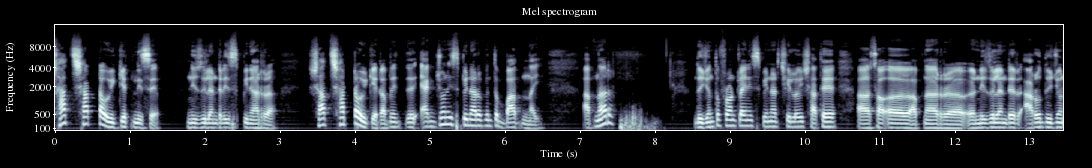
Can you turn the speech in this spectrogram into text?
সাত সাতটা উইকেট নিছে নিউজিল্যান্ডের স্পিনাররা সাত সাতটা উইকেট আপনি, একজন স্পিনারও কিন্তু বাদ নাই। আপনার দুইজন তো ফ্রন্ট লাইন স্পিনার ছিলই, সাথে আপনার নিউজিল্যান্ডের আরও দুইজন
